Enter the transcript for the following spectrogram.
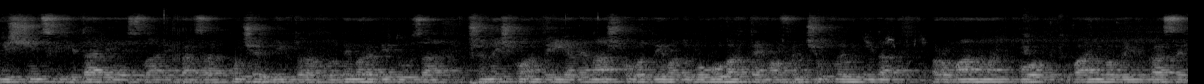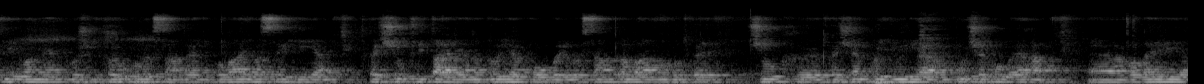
Ліщинських Віталія Славіка, за Кучер Віктора, Володимира Біду, за Пшеничку Андрія, Ненашко Вадима, Дубового Артема, Франчук Леоніда, Романа Манько, Ваню Вавренюка, Сергія Іваненко, Шніхарук Олександра, Ніколаєва Сергія, Ткачук Віталія, Анатолія Кобель, Олександра Ланного, Ткачук, е, Юрія, Кучер Олега, е, Валерія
